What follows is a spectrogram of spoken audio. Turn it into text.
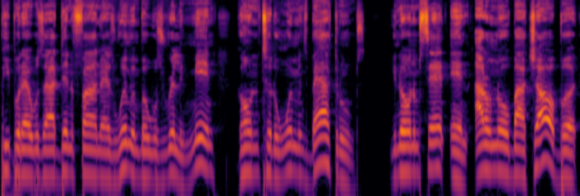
people that was identifying as women but was really men going into the women's bathrooms. You know what I'm saying? And I don't know about y'all, but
